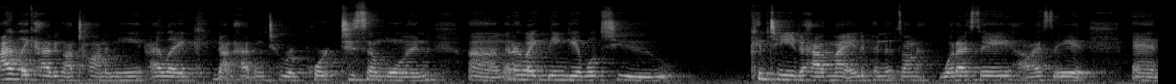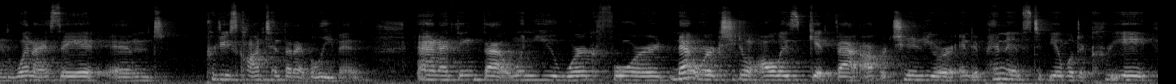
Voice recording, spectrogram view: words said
I like having autonomy. I like not having to report to someone. Um, and I like being able to continue to have my independence on what I say, how I say it, and when I say it, and produce content that I believe in. And I think that when you work for networks, you don't always get that opportunity or independence to be able to create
